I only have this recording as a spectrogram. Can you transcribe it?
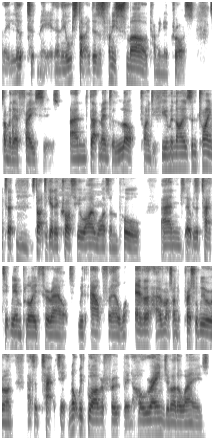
And they looked at me, and then they all started. There's this funny smile coming across some of their faces, and that meant a lot. Trying to humanize them, trying to mm. start to get across who I was and Paul. And it was a tactic we employed throughout, without fail, whatever, however much under pressure we were on. That's a tactic, not with guava fruit, but in a whole range of other ways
